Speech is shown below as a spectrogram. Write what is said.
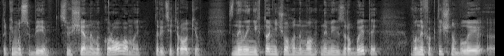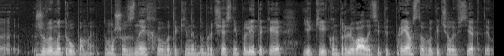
такими собі священними коровами 30 років. З ними ніхто нічого не мог не міг зробити. Вони фактично були е, живими трупами, тому що з них такі недоброчесні політики, які контролювали ці підприємства, викачали всі активи.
